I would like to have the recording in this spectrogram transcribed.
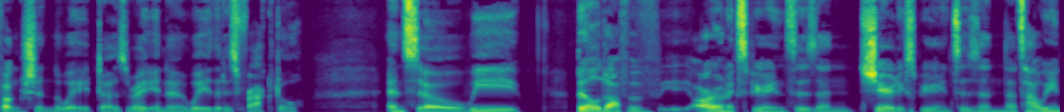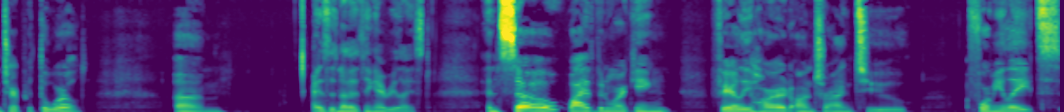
function the way it does, right? In a way that is fractal. And so we build off of our own experiences and shared experiences, and that's how we interpret the world. Um, is another thing I realized. And so, why I've been working fairly hard on trying to formulate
